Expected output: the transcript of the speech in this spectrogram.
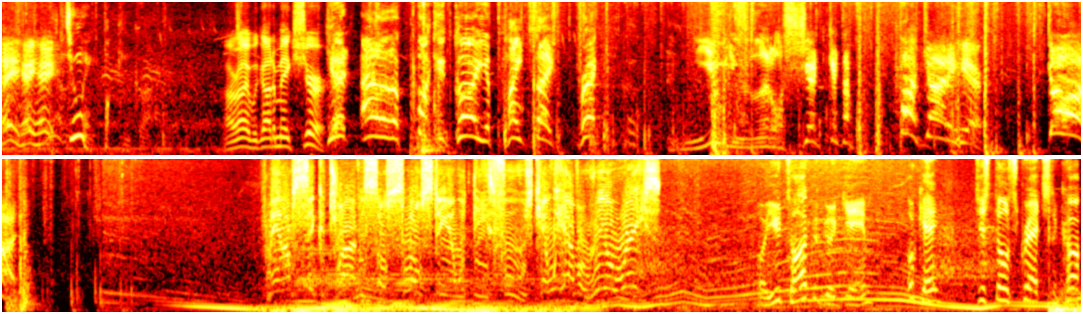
Hey, hey, hey. what are you doing? fucking car? All right, we gotta make sure. Get out of the fucking car, you pint-sized prick! You, you little shit, get the fuck out of here! God! Man, I'm sick of driving so slow staying with these fools. Can we have a real race? Oh, you talk a good game. Okay, just don't scratch the car.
